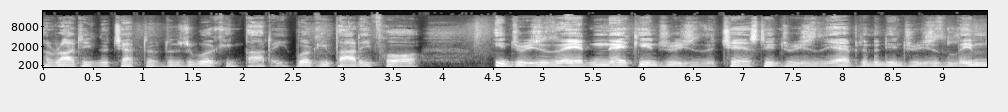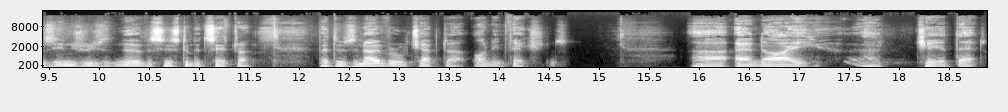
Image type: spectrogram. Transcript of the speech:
uh, writing the chapter. Was a working party, working party for injuries of the head and neck, injuries of the chest, injuries of the abdomen, injuries of the limbs, injuries of the nervous system, etc. But there was an overall chapter on infections. Uh, and I uh, chaired that.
